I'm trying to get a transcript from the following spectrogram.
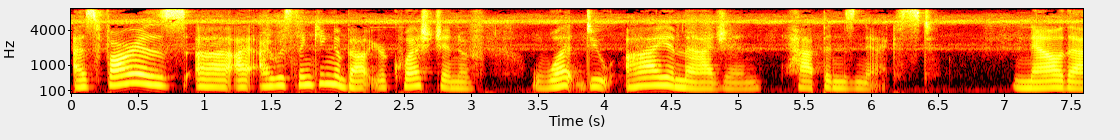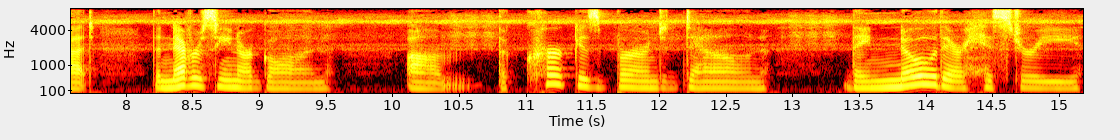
As far as uh, I, I was thinking about your question of what do I imagine happens next, now that the Never Seen are gone, um, the Kirk is burned down, they know their history,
